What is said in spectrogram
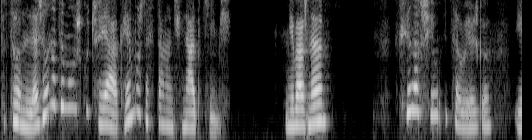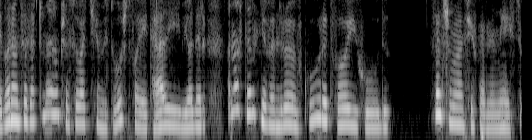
To co, on leżał na tym łóżku, czy jak? Jak można stanąć nad kimś? Nieważne. Schylasz się i całujesz go. Jego ręce zaczynają przesuwać się wzdłuż twojej talii i bioder, a następnie wędrują w górę twoich ud, zatrzymując się w pewnym miejscu.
